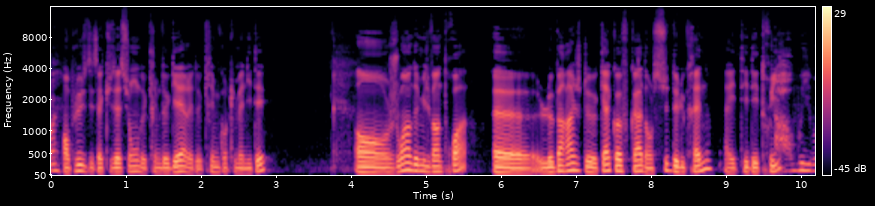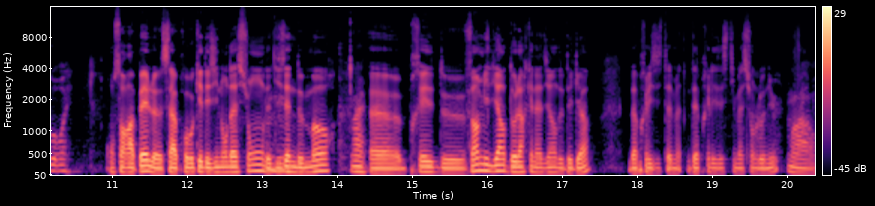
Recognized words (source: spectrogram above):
ouais. en plus des accusations de crimes de guerre et de crimes contre l'humanité. En juin 2023, euh, le barrage de Kakovka dans le sud de l'Ukraine a été détruit. Ah oui, ouais, ouais. On s'en rappelle, ça a provoqué des inondations, des Mhm. dizaines de morts, Ouais. euh, près de 20 milliards de dollars canadiens de dégâts, d'après les, estimations de l'ONU. Wow.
